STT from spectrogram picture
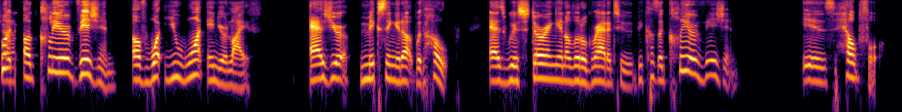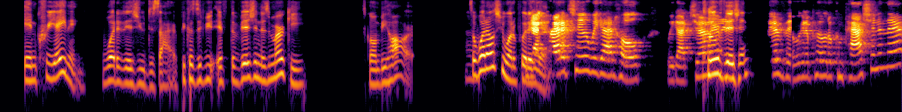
Put a clear vision of what you want in your life as you're mixing it up with hope, as we're stirring in a little gratitude, because a clear vision is helpful in creating what it is you desire. Because if you if the vision is murky, it's going to be hard. So mm. what else you want to put we in there? Gratitude. We got hope. We got journaling. Clear vision. Clear vision. We're going to put a little compassion in there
